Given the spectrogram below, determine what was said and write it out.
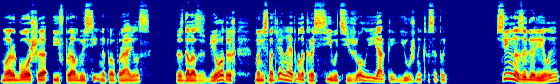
Маргоша и вправду сильно поправилась, раздалась в бедрах, но, несмотря на это, была красиво тяжелой и яркой южной красотой. Сильно загорелая,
